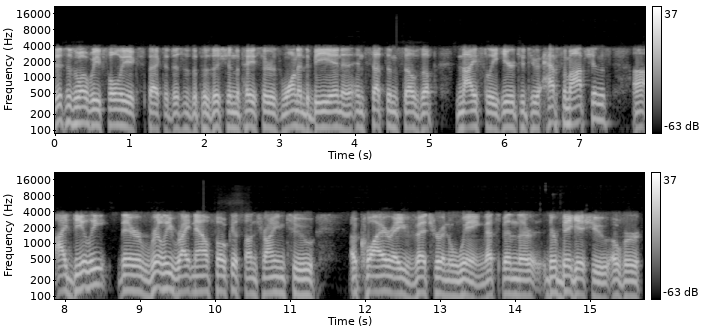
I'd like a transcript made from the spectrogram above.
this is what we fully expected. This is the position the Pacers wanted to be in and, and set themselves up nicely here to, to have some options. Uh, ideally, they're really right now focused on trying to acquire a veteran wing. That's been their their big issue over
